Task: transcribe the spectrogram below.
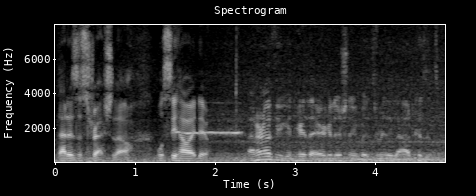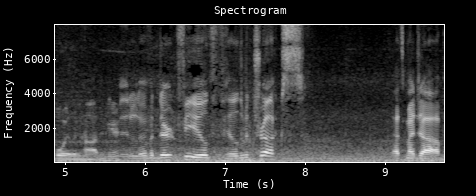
That is a stretch though. We'll see how I do. I don't know if you can hear the air conditioning, but it's really loud because it's boiling hot in here. Middle of a dirt field filled with trucks. That's my job.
